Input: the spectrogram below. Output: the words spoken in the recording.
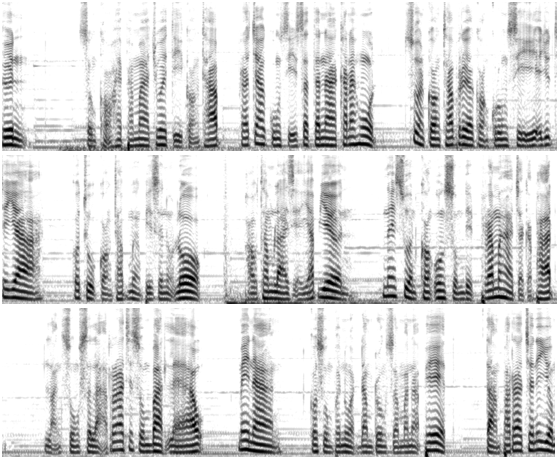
ขึ้น ทรงขอให้พม่าช่วยตีกองทัพ พระเจ้ากรุงศรีสัตนาคณหุตส่วนกองทัพเรือของกรุงศรีอยุธยา ก็ถูกกองทัพเมืองพิษณุโลก เผาทำลายเสียยับเยิน ในส่วนขององค์สมเด็จพระมหาจักรพรรดิหลังทรงสละราชสมบัติแล้ว ไม่นานก็ทรงผนวดดำรงสมณเพศ ตามพระราชนิยม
